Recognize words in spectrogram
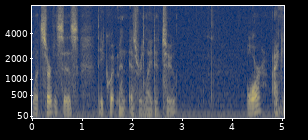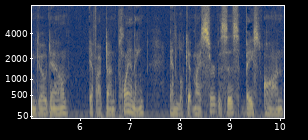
what services the equipment is related to. Or I can go down, if I've done planning, and look at my services based on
